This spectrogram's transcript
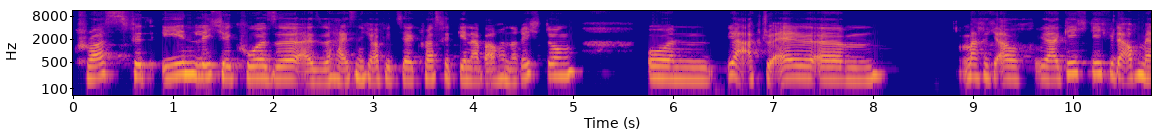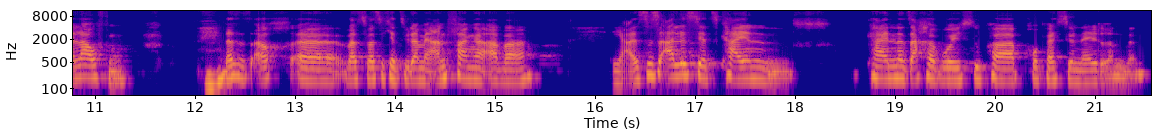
CrossFit-ähnliche Kurse, also heißt nicht offiziell CrossFit, gehen aber auch in eine Richtung. Und ja, aktuell ähm, mache ich auch, ja, gehe ich, gehe ich wieder auch mehr laufen. Mhm. Das ist auch äh, was, was ich jetzt wieder mehr anfange, aber ja, es ist alles jetzt kein, keine Sache, wo ich super professionell drin bin,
